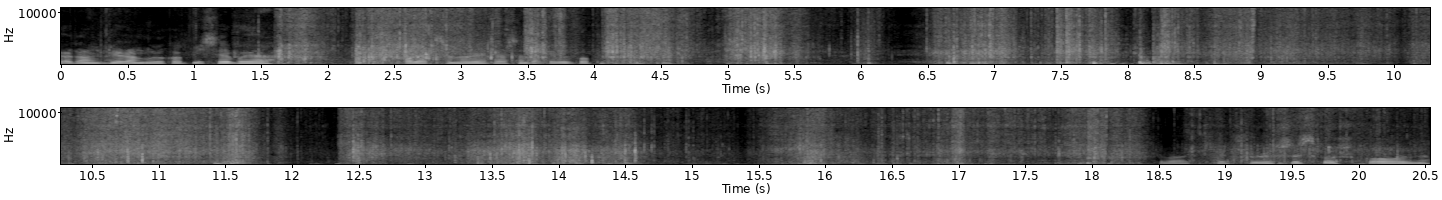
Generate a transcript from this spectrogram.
Ja tam zbieram długopisy, bo ja kolekcjonuję czasem takie długopisy. Zobaczcie, wszystko szkolne.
